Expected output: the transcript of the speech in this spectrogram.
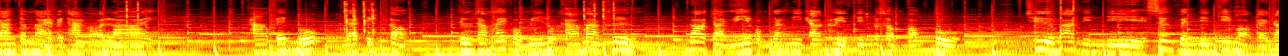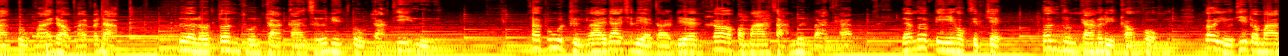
การจำหน่ายไปทางออนไลน์ ทาง Facebook และ TikTok จึงทำให้ผมมีลูกค้ามากขึ้น นอกจากนี้ผมยังมีการผลิตดินผสมพร้อมปลูก ชื่อบ้านดินดี ซึ่งเป็นดินที่เหมาะแก่การปลูกไม้ดอกไม้ประดับ เพื่อลดต้นทุนจากการซื้อดินปลูกจากที่อื่น ถ้าพูดถึงรายได้เฉลี่ยต่อเดือนก็ประมาณ 30,000 บาทครับ และเมื่อปี 67 ต้นทุนการผลิตของผม ก็อยู่ที่ประมาณ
